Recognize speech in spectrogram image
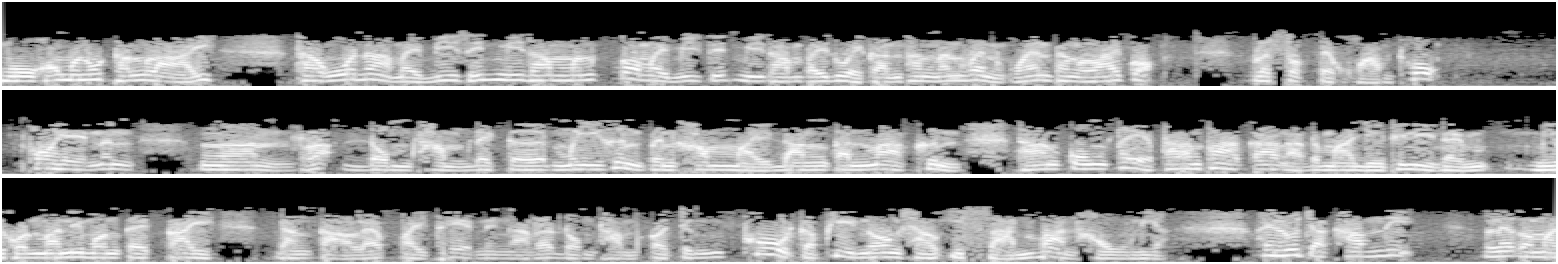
หมู่ของมนุษย์ทั้งหลาย ถ้าหัวหน้าไม่มีศีลมีธรรมมันก็ไม่มีศีลมีธรรมไปด้วยกันทั้งนั้นแว่นแคว้นทั้งหลายก็ประสบแต่ความทุกข์เพราะเหตุนั้น งานระดมธรรมได้เกิดมีขึ้นเป็นคำใหม่ดังกันมากขึ้น ทางกรุงเทพทางภาคกลางอาจมาอยู่ที่นี่ได้มีคนมานิมนต์ไกลๆดังกล่าวแล้วไปเทศในงานระดมธรรมก็จึงพูดกับพี่น้องชาวอีสานบ้านเฮาเนี่ย ให้รู้จักคำนี้แล้วก็มา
